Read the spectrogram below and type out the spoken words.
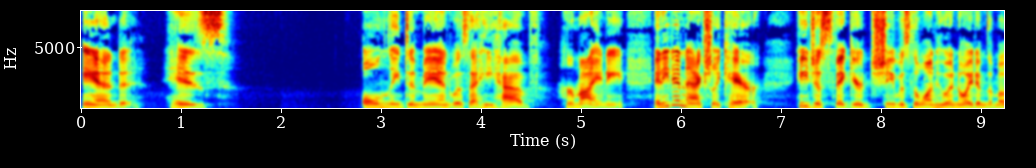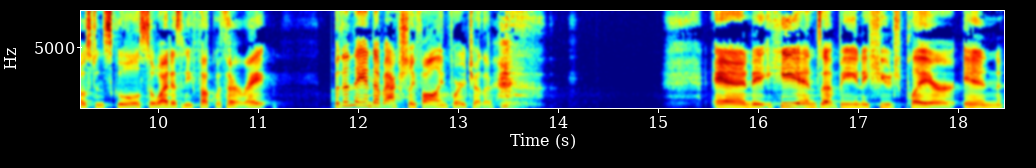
and his only demand was that he have Hermione, and he didn't actually care. He just figured she was the one who annoyed him the most in school, so why doesn't he fuck with her, right? But then they end up actually falling for each other. and he ends up being a huge player in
